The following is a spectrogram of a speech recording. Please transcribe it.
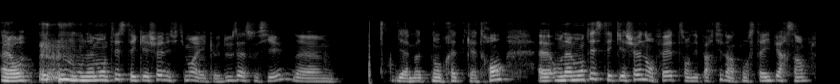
Alors, on a monté Staycation effectivement avec deux associés il y a maintenant près de 4 ans. Euh, on a monté Staycation, en fait, on est parti d'un constat hyper simple.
